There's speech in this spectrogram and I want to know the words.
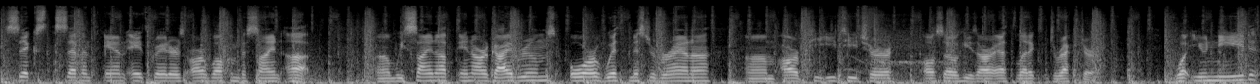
6th, 7th, and 8th graders are welcome to sign up. Um, we sign up in our guide rooms or with Mr. Verana, um, our PE teacher. Also, he's our athletic director. What you need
